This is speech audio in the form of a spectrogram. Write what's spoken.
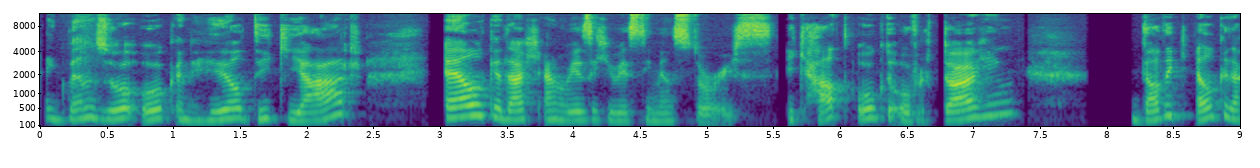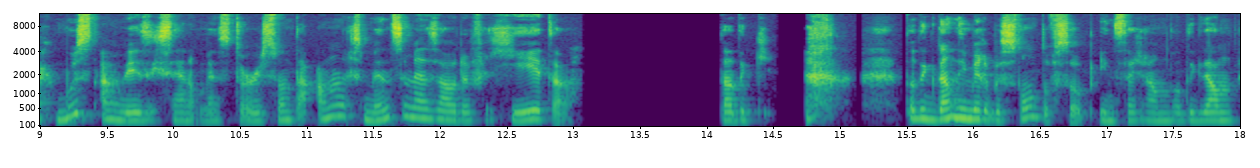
Ik ben zo ook een heel dik jaar elke dag aanwezig geweest in mijn stories. Ik had ook de overtuiging dat ik elke dag moest aanwezig zijn op mijn stories, want dat anders mensen mij zouden vergeten. Dat ik, dat ik dan niet meer bestond of zo op Instagram, dat ik dan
